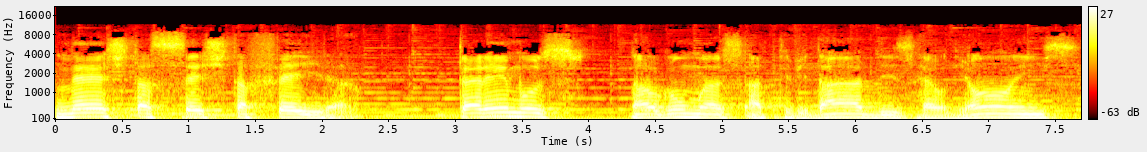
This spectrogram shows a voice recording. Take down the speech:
nesta sexta-feira teremos algumas atividades, reuniões.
